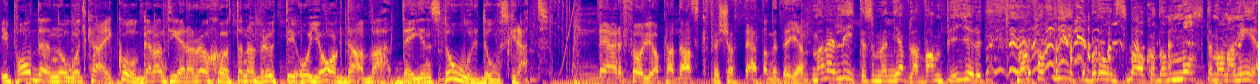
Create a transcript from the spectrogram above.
I podden Något Kaiko garanterar östgötarna Brutti och jag, Davva, dig en stor dos skratt. Där följer jag pladask för köttätandet igen. Man är lite som en jävla vampyr. Man har fått lite blodsmak och då måste man ha mer.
